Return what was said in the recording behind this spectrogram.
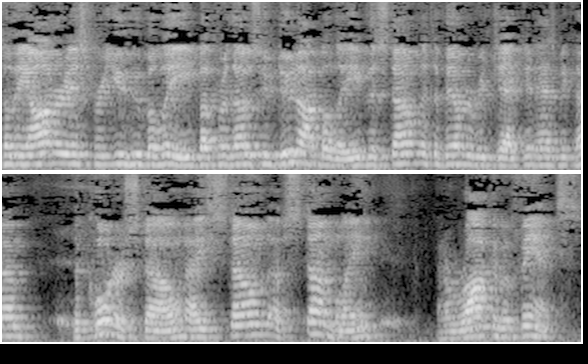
So the honor is for you who believe, but for those who do not believe, the stone that the builder rejected has become the cornerstone, a stone of stumbling and a rock of offense.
